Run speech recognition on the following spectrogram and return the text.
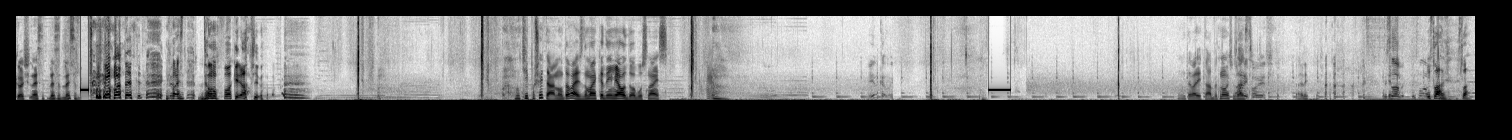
Nesat. Man te ir. Guys, don't fuck it up, you. Nu, ķipa šitā, nu, davai, es domāju, ka viņiem jālido būs nice. Tev arī tā, bet, nu, es uz Arī aizs. pavirs. Arī. Viss labi, viss labi. Viss labi, viss labi.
